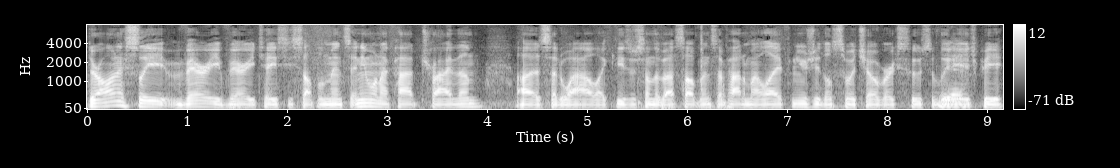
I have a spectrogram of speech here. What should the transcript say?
they're honestly very very tasty supplements. Anyone I've had try them uh, said, "Wow, like these are some of the best supplements I've had in my life." And usually they'll switch over exclusively Yeah. to EHP.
